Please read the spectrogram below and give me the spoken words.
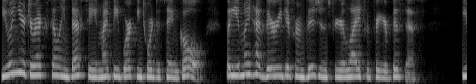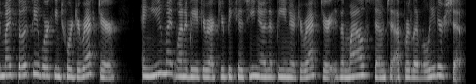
You and your direct selling bestie might be working toward the same goal, but you might have very different visions for your life and for your business. You might both be working toward director, and you might want to be a director because you know that being a director is a milestone to upper level leadership.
